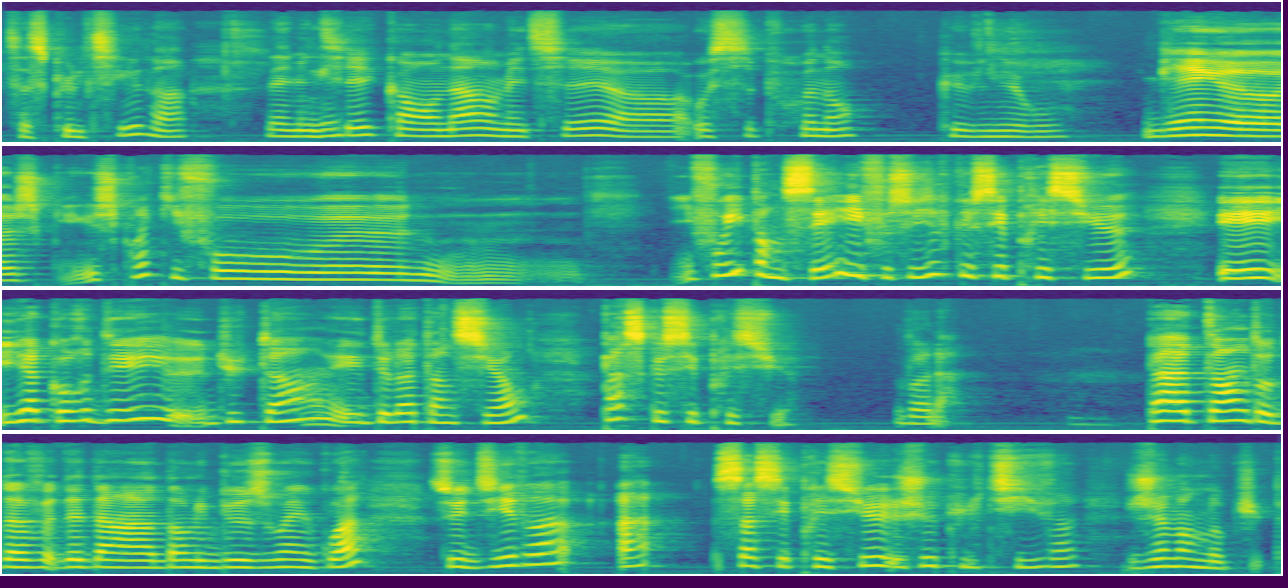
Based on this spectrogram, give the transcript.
ça se cultive, hein, l'amitié, quand on a un métier aussi prenant que vigneron. Bien, euh, je, crois qu'il faut, euh, il faut y penser, il faut se dire que c'est précieux et y accorder euh, du temps et de l'attention parce que c'est précieux. Voilà. Pas attendre d'être dans, le besoin, quoi. Se dire, ah, ça c'est précieux, je cultive, je m'en occupe.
